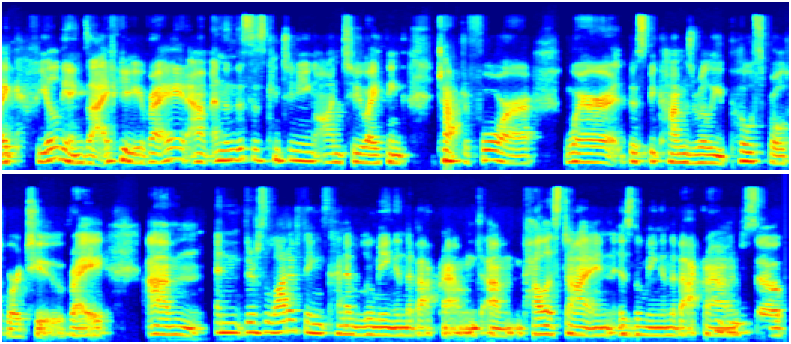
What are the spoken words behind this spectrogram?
like feel the anxiety right? Um, and then this is continuing on to i think chapter four where this becomes really post world war ii right? Um, and there's a lot of things kind of looming in the background. Um, palestine is looming in the background. Mm-hmm. so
